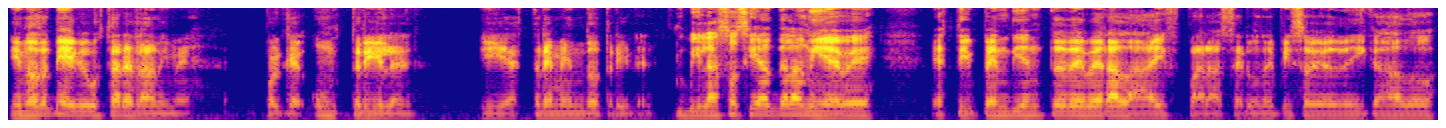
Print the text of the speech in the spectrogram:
y no te tiene que gustar el anime, porque es un thriller. Y es tremendo thriller. Vi La Sociedad de la Nieve. Estoy pendiente de ver a live para hacer un episodio dedicado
